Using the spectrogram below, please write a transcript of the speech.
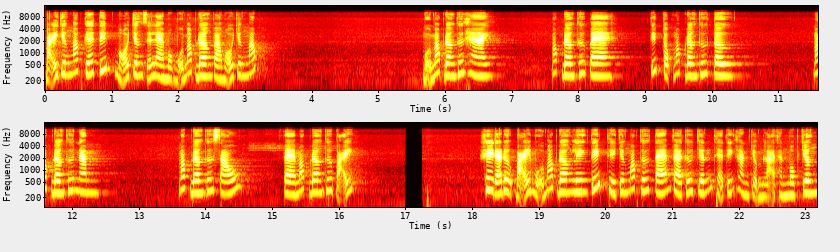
7 chân móc kế tiếp, mỗi chân sẽ làm một mũi móc đơn vào mỗi chân móc mũi móc đơn thứ hai. Móc đơn thứ ba. Tiếp tục móc đơn thứ tư. Móc đơn thứ năm. Móc đơn thứ sáu. Và móc đơn thứ bảy. Khi đã được 7 mũi móc đơn liên tiếp thì chân móc thứ 8 và thứ 9 sẽ tiến hành chụm lại thành một chân.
